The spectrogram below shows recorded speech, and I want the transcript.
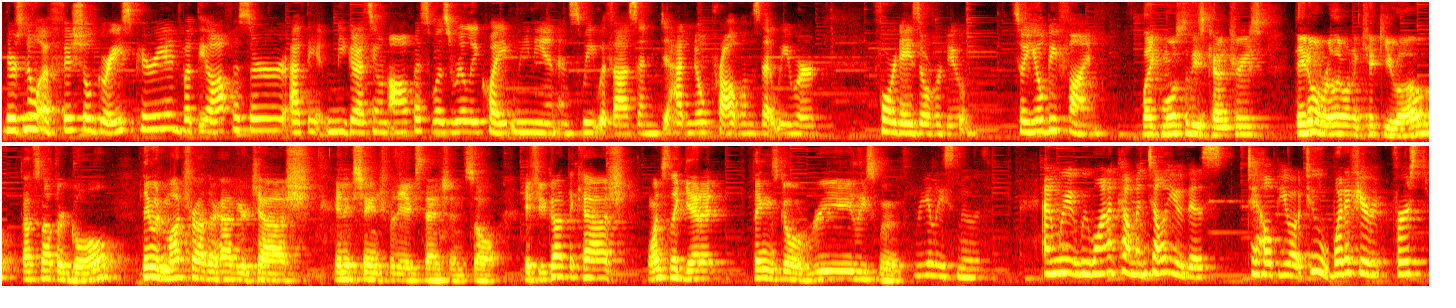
There's no official grace period, but the officer at the Migracion office was really quite lenient and sweet with us and had no problems that we were four days overdue. So you'll be fine. Like most of these countries, they don't really want to kick you out. That's not their goal. They would much rather have your cash in exchange for the extension. So if you've got the cash, once they get it, things go really smooth. Really smooth. And we, we want to come and tell you this to help you out too. What if your first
